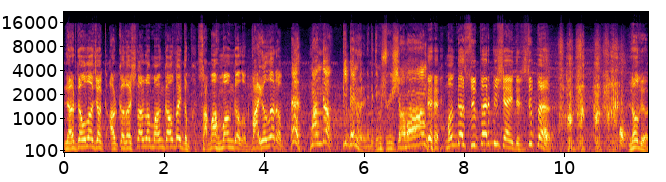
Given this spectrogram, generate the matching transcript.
Nerede olacak? Arkadaşlarla mangaldaydım. Sabah mangalı. Bayılırım. Heh, mangal. Bir ben öğrenemedim şu işi aman. Mangal süper bir şeydir. Süper. ne oluyor?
